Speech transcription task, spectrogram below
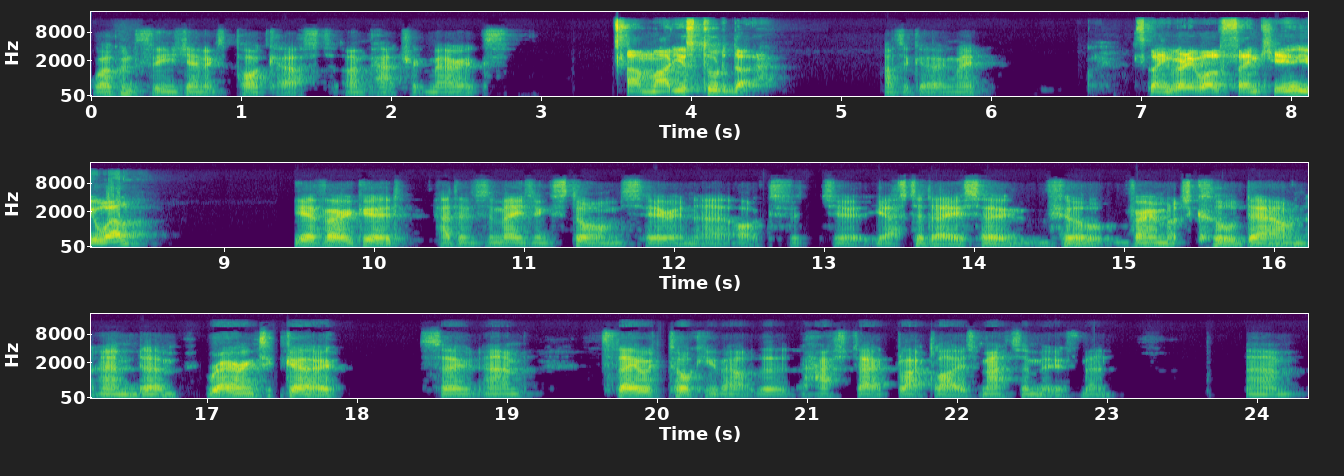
welcome to the Eugenics podcast. I'm Patrick Merricks. I'm Marius Turda. How's it going, mate? It's going very well, thank you. You well? Yeah, very good. Had those amazing storms here in uh, Oxfordshire yesterday, so feel very much cooled down and um, raring to go. So um, today we're talking about the hashtag Black Lives Matter movement. Um,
